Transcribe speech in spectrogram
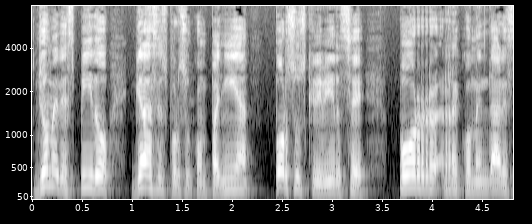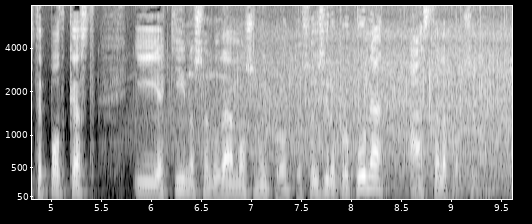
Yo me despido. Gracias por su compañía, por suscribirse, por recomendar este podcast. Y aquí nos saludamos muy pronto. Soy Ciro Procuna. Hasta la próxima.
